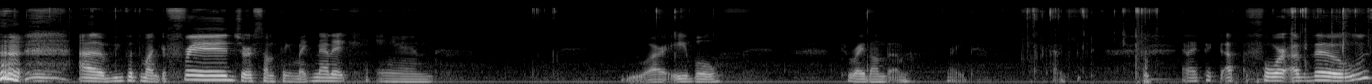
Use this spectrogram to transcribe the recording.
uh, you put them on your fridge or something magnetic and you are able to write on them right kind of cute and I picked up four of those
